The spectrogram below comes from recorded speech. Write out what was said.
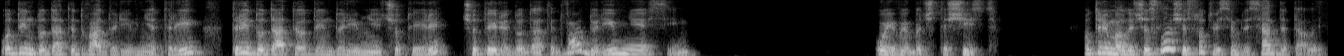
1 додати 2 дорівнює 3, 3 додати 1 дорівнює 4, 4 додати 2 дорівнює 7. Ой, вибачте, 6. Отримали число 680 деталей.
